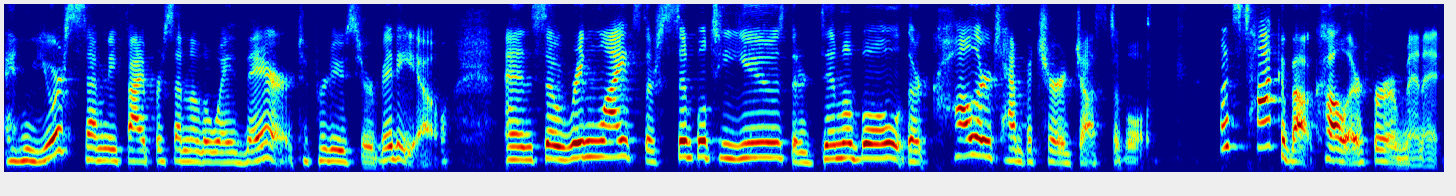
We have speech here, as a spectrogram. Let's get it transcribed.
and you're 75% of the way there to produce your video. And so ring lights, they're simple to use, they're dimmable, they're color temperature adjustable. Let's talk about color for a minute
